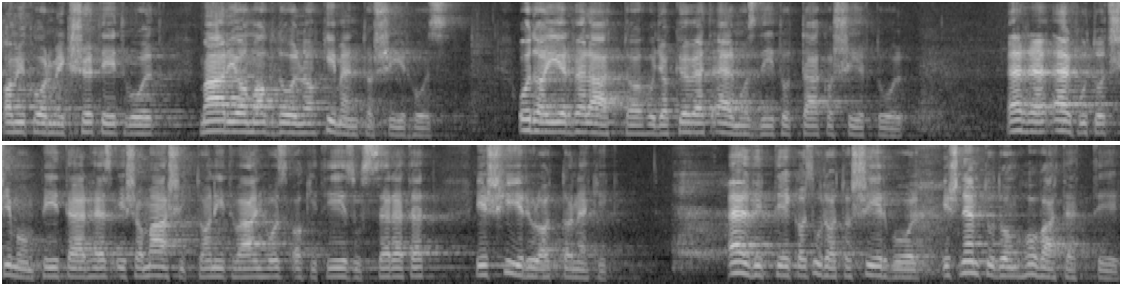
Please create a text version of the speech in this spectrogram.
amikor még sötét volt, Mária Magdolna kiment a sírhoz. Odaérve látta, hogy a követ elmozdították a sírtól. Erre elfutott Simon Péterhez és a másik tanítványhoz, akit Jézus szeretett, és hírül adta nekik. Elvitték az urat a sírból, és nem tudom, hová tették.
